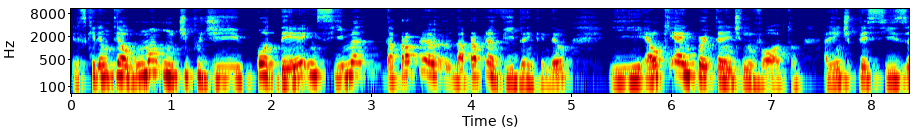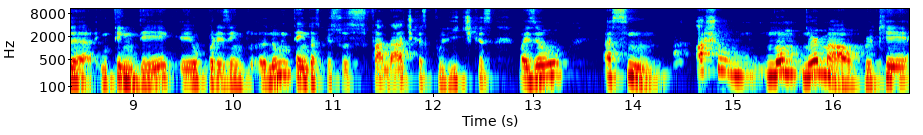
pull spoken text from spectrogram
Eles queriam ter algum um tipo de poder em cima da própria, da própria vida, entendeu? E é o que é importante no voto. A gente precisa entender, eu, por exemplo, eu não entendo as pessoas fanáticas políticas, mas eu, assim, acho normal, porque,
